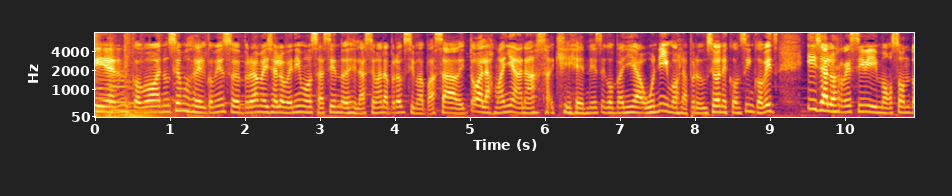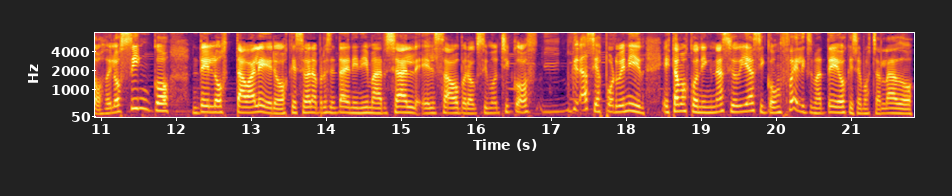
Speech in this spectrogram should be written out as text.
bien, como anunciamos desde el comienzo del programa y ya lo venimos haciendo desde la semana próxima pasada y todas las mañanas aquí en esa compañía unimos las producciones con 5 bits y ya los recibimos. Son dos de los cinco de los tabaleros que se van a presentar en Ini Marshall el sábado próximo. Chicos, gracias por venir. Estamos con Ignacio Díaz y con Félix Mateos, que ya hemos charlado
